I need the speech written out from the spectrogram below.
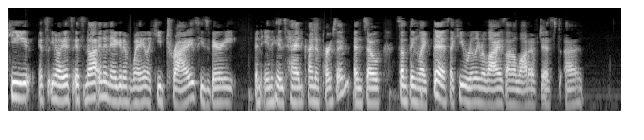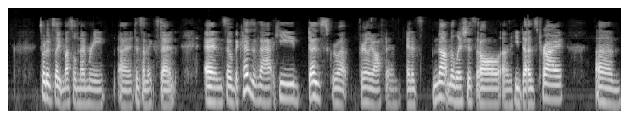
he it's you know it's it's not in a negative way. Like he tries. He's very an in his head kind of person. And so something like this like he really relies on a lot of just uh sort of like muscle memory uh to some extent. And so because of that he does screw up fairly often. And it's not malicious at all. Um he does try. Um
